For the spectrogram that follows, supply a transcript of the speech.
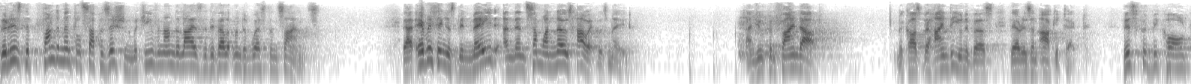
there is the fundamental supposition which even underlies the development of Western science. That everything has been made and then someone knows how it was made. And you can find out. Because behind the universe there is an architect. This could be called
